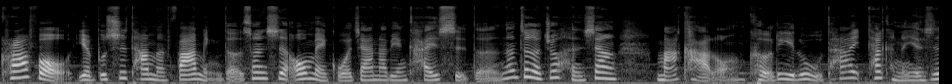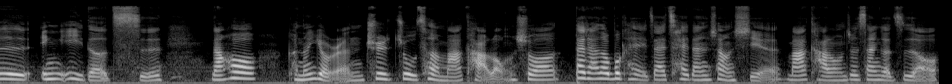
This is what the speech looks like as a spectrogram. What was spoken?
Croffle 也不是他们发明的，算是欧美国家那边开始的。那这个就很像马卡龙、可丽露，它它可能也是音译的词，然后。可能有人去注册马卡龙，说大家都不可以在菜单上写马卡龙这三个字哦，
